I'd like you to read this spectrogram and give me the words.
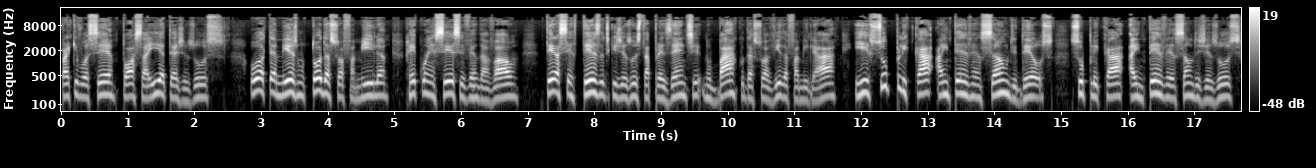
para que você possa ir até Jesus, ou até mesmo toda a sua família, reconhecer esse vendaval, ter a certeza de que Jesus está presente no barco da sua vida familiar e suplicar a intervenção de Deus, suplicar a intervenção de Jesus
